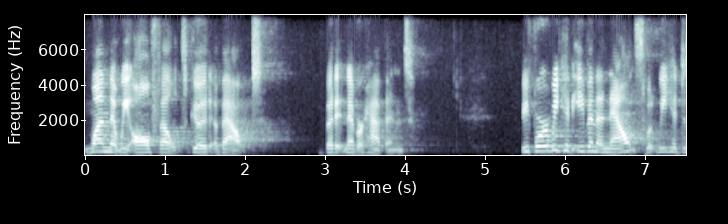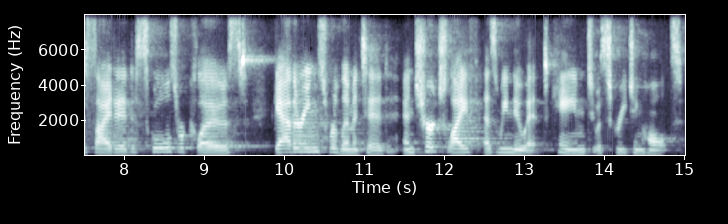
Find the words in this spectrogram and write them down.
one that we all felt good about, but it never happened. Before we could even announce what we had decided, schools were closed, gatherings were limited, and church life as we knew it came to a screeching halt.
